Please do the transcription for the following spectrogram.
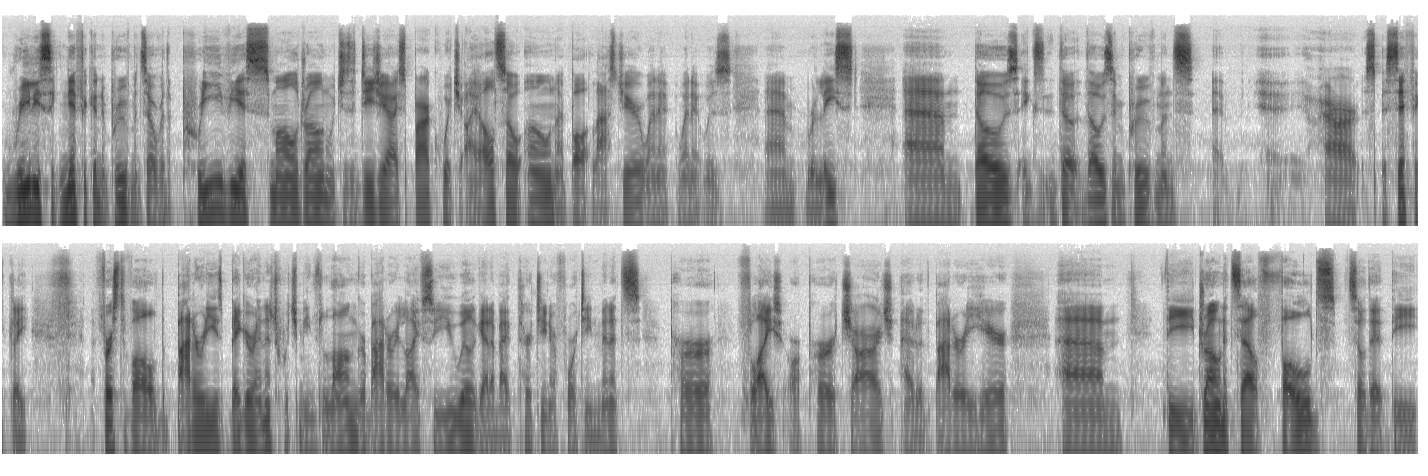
really significant improvements over the previous small drone, which is a DJI Spark, which I also own. I bought last year when it when it was um, released. Um, those those improvements uh, uh, are specifically First of all, the battery is bigger in it, which means longer battery life. So you will get about 13 or 14 minutes per flight or per charge out of the battery here. Um, the drone itself folds so that the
